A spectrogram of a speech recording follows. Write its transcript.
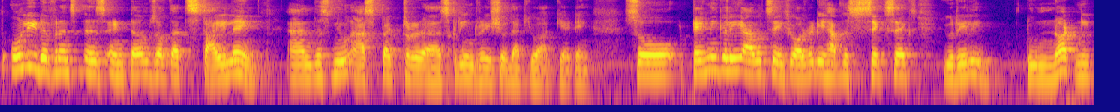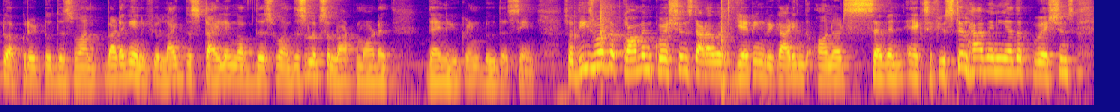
The only difference is in terms of that styling and this new aspect uh, screen ratio that you are getting. So technically, I would say if you already have the 6x, you really do not need to upgrade to this one. But again if you like the styling of this one this looks a lot modern then you can do the same. So these were the common questions that i was getting regarding the honor 7x if you still have any other questions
